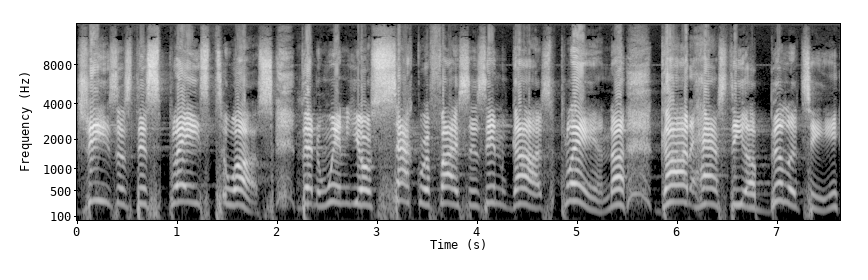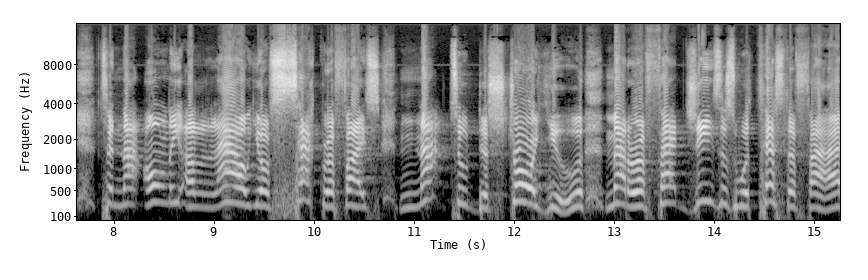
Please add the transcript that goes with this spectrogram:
Jesus displays to us that when your sacrifice is in God's plan, uh, God has the ability to not only allow your sacrifice not to destroy you, matter of fact, Jesus would testify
